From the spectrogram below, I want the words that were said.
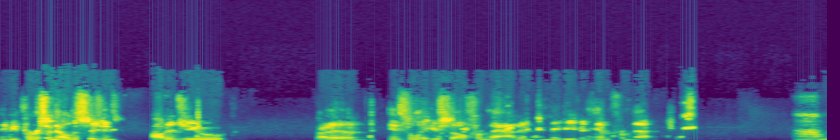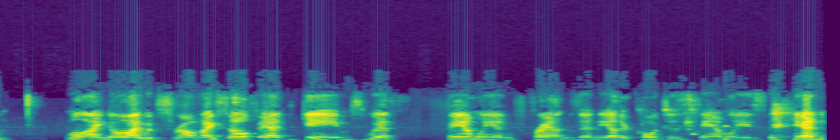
maybe personnel decisions. How did you try to insulate yourself from that, and, and maybe even him from that? Um, well, I know I would surround myself at games with family and friends and the other coaches' families, and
